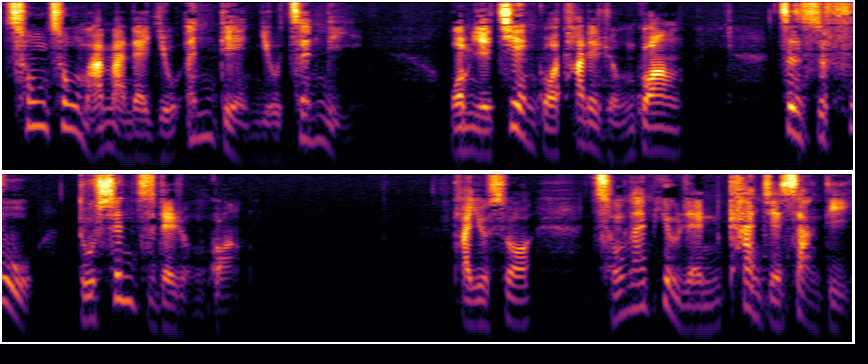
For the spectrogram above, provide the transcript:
充充满满的有恩典有真理，我们也见过他的荣光，正是父独生子的荣光。他又说，从来没有人看见上帝，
